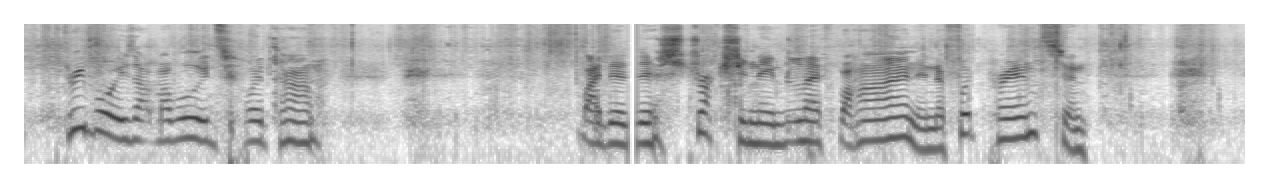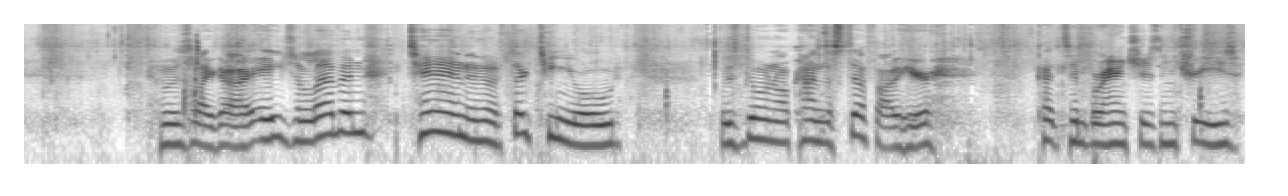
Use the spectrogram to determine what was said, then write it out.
Three boys out my woods one time by the destruction they left behind and the footprints and it was like uh, age 11 10 and a 13 year old was doing all kinds of stuff out here cutting branches and trees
